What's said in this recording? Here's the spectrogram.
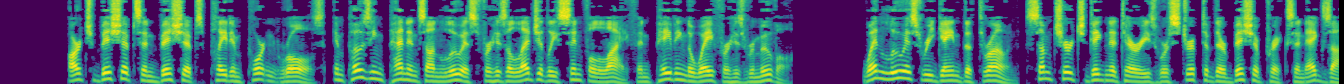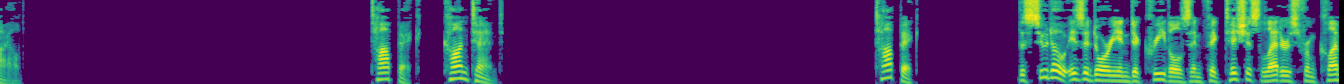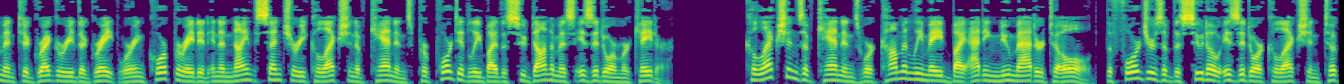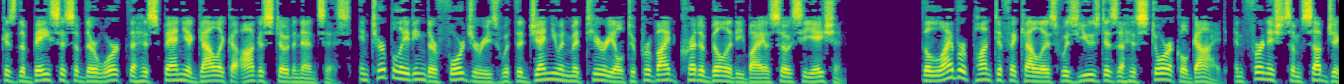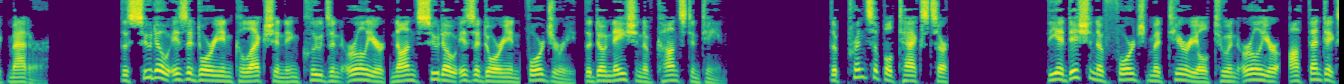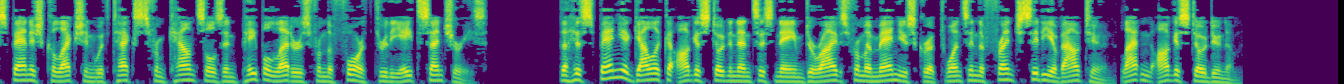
Archbishops and bishops played important roles, imposing penance on Louis for his allegedly sinful life and paving the way for his removal. When Louis regained the throne, some church dignitaries were stripped of their bishoprics and exiled. Content the Pseudo-Isidorian decretals and fictitious letters from Clement to Gregory the Great were incorporated in a 9th-century collection of canons purportedly by the pseudonymous Isidore Mercator. Collections of canons were commonly made by adding new matter to old. The forgers of the Pseudo-Isidore collection took as the basis of their work the Hispania Gallica Augustodunensis, interpolating their forgeries with the genuine material to provide credibility by association. The Liber Pontificalis was used as a historical guide, and furnished some subject matter. The Pseudo-Isidorian collection includes an earlier non-Pseudo-Isidorian forgery, the donation of Constantine. The principal texts are the addition of forged material to an earlier, authentic Spanish collection with texts from councils and papal letters from the 4th through the 8th centuries. The Hispania Gallica Augustodunensis name derives from a manuscript once in the French city of Autun Latin Augustodunum.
